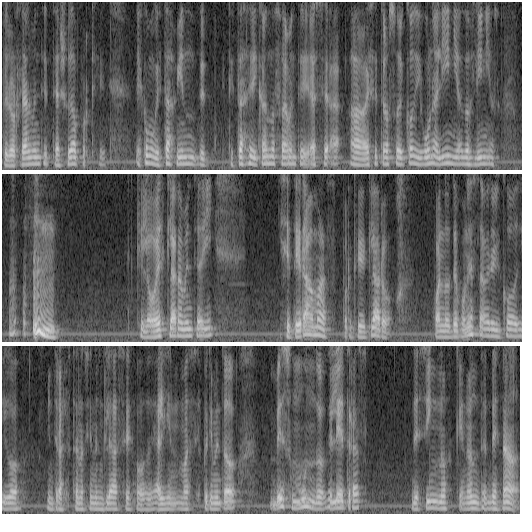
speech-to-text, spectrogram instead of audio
pero realmente te ayuda porque es como que estás viendo, te, estás dedicando solamente a ese, a ese trozo de código, una línea, dos líneas, que lo ves claramente ahí y se te graba más, porque claro, cuando te pones a ver el código mientras lo están haciendo en clases o de alguien más experimentado, ves un mundo de letras, de signos que no entendés nada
